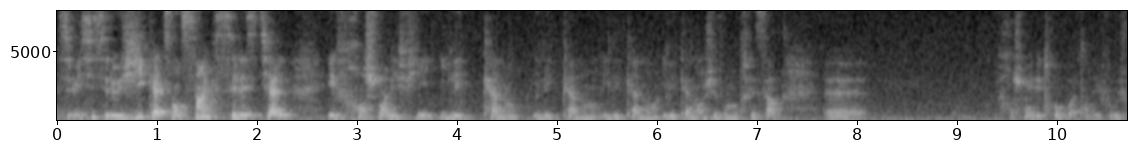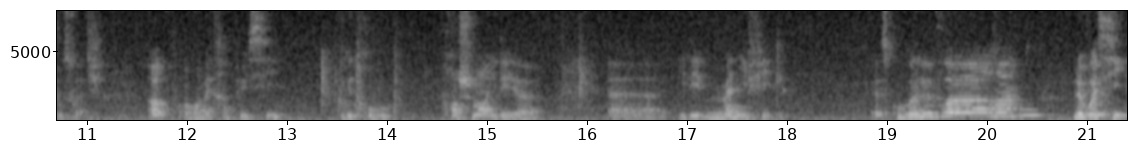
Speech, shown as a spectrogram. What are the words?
Celui-ci c'est le J405 Célestial et franchement les filles, il est canon, il est canon, il est canon, il est canon, je vais vous montrer ça. Euh, franchement il est trop beau, attendez, il faut que je vous swatch. Hop, on va mettre un peu ici, il est trop beau. Franchement il est, euh, il est magnifique. Est-ce qu'on va le voir? Le voici.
